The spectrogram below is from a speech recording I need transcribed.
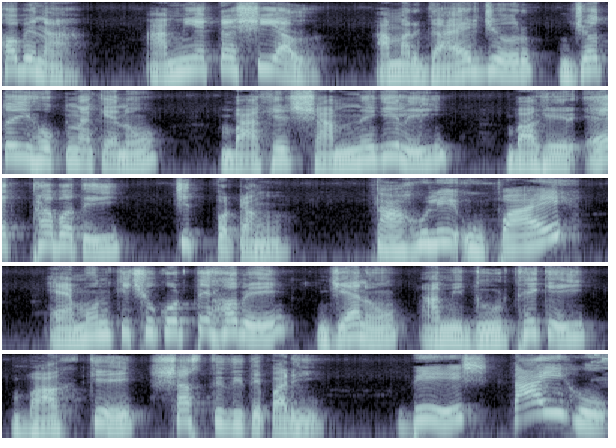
হবে না। আমি একটা শিয়াল। আমার গায়ের জোর যতই হোক না কেন বাঘের সামনে গেলেই বাঘের এক থাবাতেই চিৎপটাং। তাহলে উপায়? এমন কিছু করতে হবে যেন আমি দূর থেকেই বাঘকে শাস্তি দিতে পারি। বেশ তাই হোক।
